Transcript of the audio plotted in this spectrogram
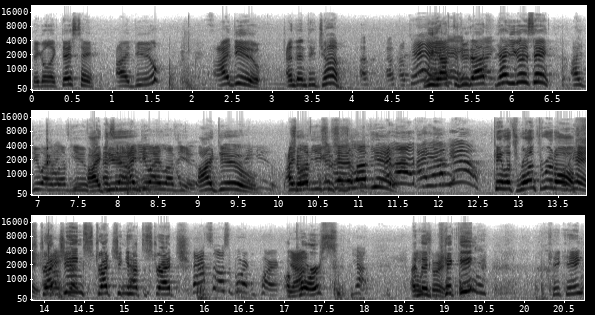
They go like this, say, "I do, I do," and then they jump. Okay. We have to do that? Yeah, you gotta say, "I do, I love you." I And say, do. I do, I love you. I do. I So- love you. You gotta say, "I love you." I love, I love you. Okay, let's run through it all. Okay, stretching, okay. stretching, you have to stretch, That's the most important part. of Yeah. course. Yeah. And Oh, then sorry. kicking, Kicking.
